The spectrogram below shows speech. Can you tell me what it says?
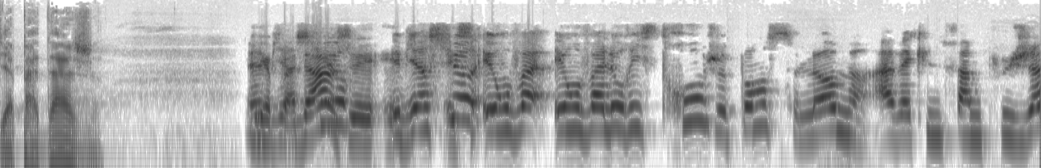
y a, pas d'âge. Il n'y a bien pas d'âge. sûr. Et, Et bien sûr, et et on va et on valorise trop, je pense, l'homme avec une femme plus jeune.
